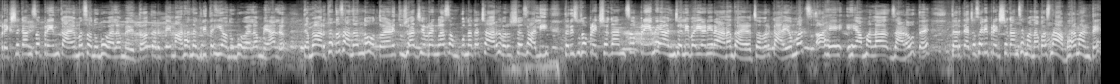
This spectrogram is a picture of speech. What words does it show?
प्रेक्षकांचं प्रेम कायमच अनुभवायला मिळतं तर ते माढानगरीतही अनुभवायला मिळालं. त्यामुळे अर्थातच आनंद होतोय आणि तुझ्या जीवरंगला संपूर्ण आता चार वर्ष झाली तरी सुद्धा प्रेक्षकांचं प्रेम हे अंजलीबाई आणि राणादा याच्यावर कायमच आहे हे आम्हाला जाणवतंय. तर त्याच्यासाठी प्रेक्षकांचे मनापासून आभार मानते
